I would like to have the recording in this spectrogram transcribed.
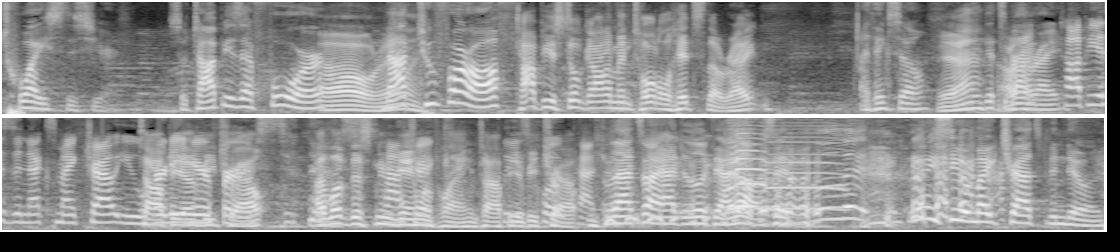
twice this year. So Tapia's at four. Oh, really? Not too far off. Tapia still got him in total hits though right I think so. Yeah? I think that's All about right. right. Tapia is the next Mike Trout. You Tapia heard it here v. Trout. first. I love this new game we're Patrick, playing, Tapia please v. quote Trout. Patrick. Well, that's why I had to look that up. I said, let, let me see what Mike Trout's been doing.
